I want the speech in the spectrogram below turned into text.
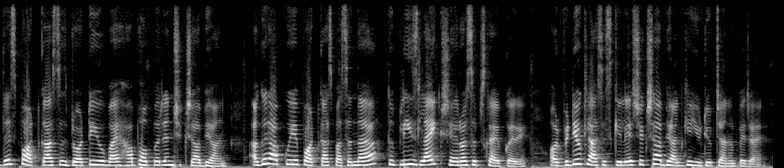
This podcast is brought you by Hubhopper Shiksha Abhiyan अगर आपको ये पॉडकास्ट पसंद आया तो प्लीज़ लाइक शेयर और सब्सक्राइब करें और वीडियो क्लासेस के लिए शिक्षा अभियान के यूट्यूब चैनल पर जाएँ।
